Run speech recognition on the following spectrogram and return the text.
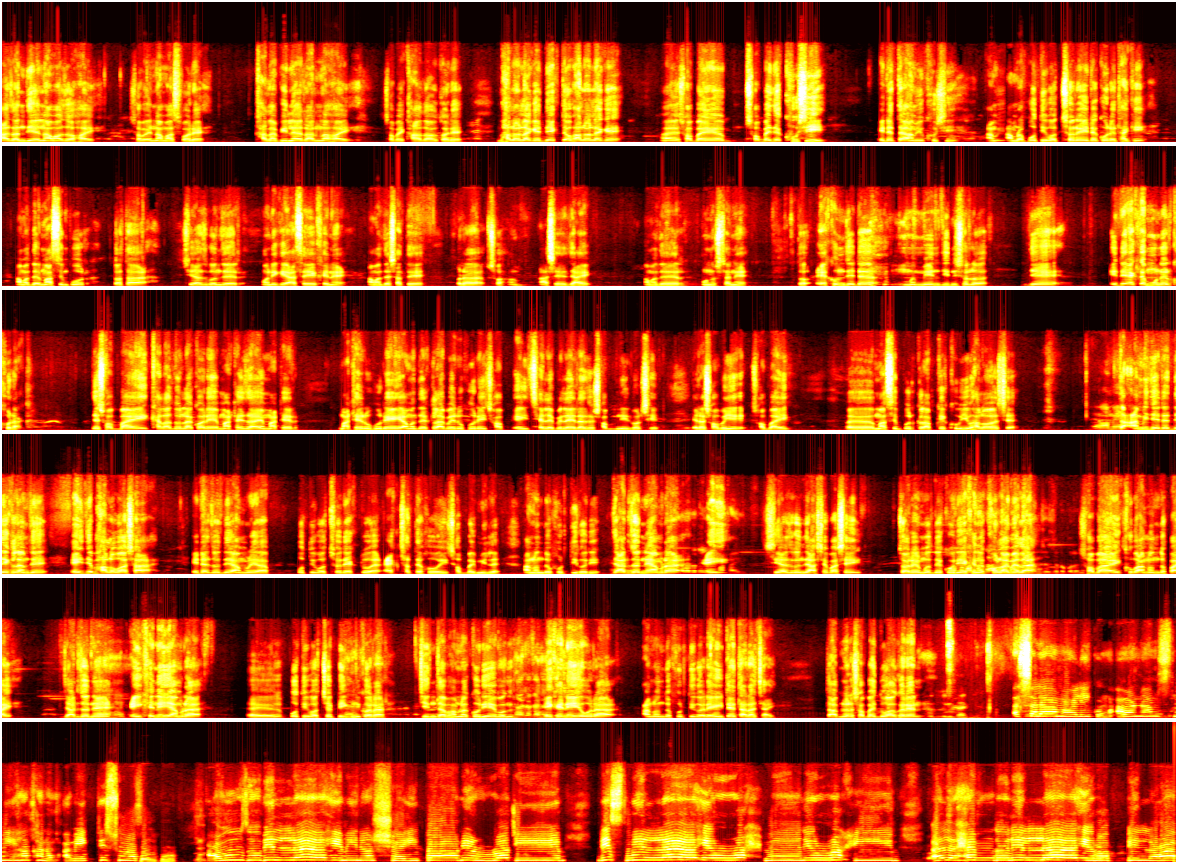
আজান দিয়ে নামাজও হয়, সবাই নামাজ পড়ে, খানা পিনা রান্না হয়, সবাই খাওয়া দাওয়া করে। ভালো লাগে, দেখতেও ভালো লাগে। সবাই সবাই যে খুশি, এটাতে আমি খুশি। আমি, আমরা প্রতি বছরে এটা করে থাকি। আমাদের মাসিমপুর তথা সিরাজগঞ্জের অনেকে আছে এখানে, আমাদের সাথে ওরা আসে, যায় আমাদের অনুষ্ঠানে। তো এখন যেটা মেন জিনিস হলো যে, এটা একটা মনের খোরাক। যে সবাই খেলাধুলা করে মাঠে যায় মাঠের মাঠের উপরে আমাদের ক্লাবের উপরেই সব এই ছেলেপেলে এরা যে সব নির্ভরশীল এরা সবই সবাই মাসিমপুর ক্লাবকে খুবই ভালোবাসে। তা আমি যেটা দেখলাম যে এই যে ভালোবাসা এটা যদি আমরা প্রতি বছর একটু একসাথে হই সবাই মিলে আনন্দ ফুর্তি করি যার জন্য আমরা এই সিরাজগঞ্জের আশেপাশেই চরের মধ্যে করি এখানে খোলামেলা সবাই খুব আনন্দ পায়। যার জন্য এইখানেই আমরা প্রতি বছর পিকনিক করার চিন্তা ভাবনা করি এবং এখানেই ওরা আনন্দ ফুর্তি করে এইটাই তারা চায়। তা আপনারা সবাই দোয়া করেন। আসসালামু আলাইকুম। আমার নাম স্নেহা খানম। আমি একটি সূরা বলব। আউযু বিল্লাহি মিনাশ শাইতানির রাজিম। বিসমিল্লাহির রহমানির রহিম। আলহামদুলিল্লাহি রাব্বিল আলামিন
